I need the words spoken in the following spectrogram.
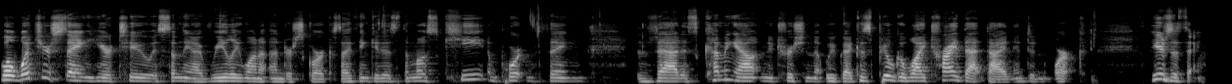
Well, what you're saying here too is something I really want to underscore because I think it is the most key important thing that is coming out in nutrition that we've got because people go well i tried that diet and it didn't work here's the thing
